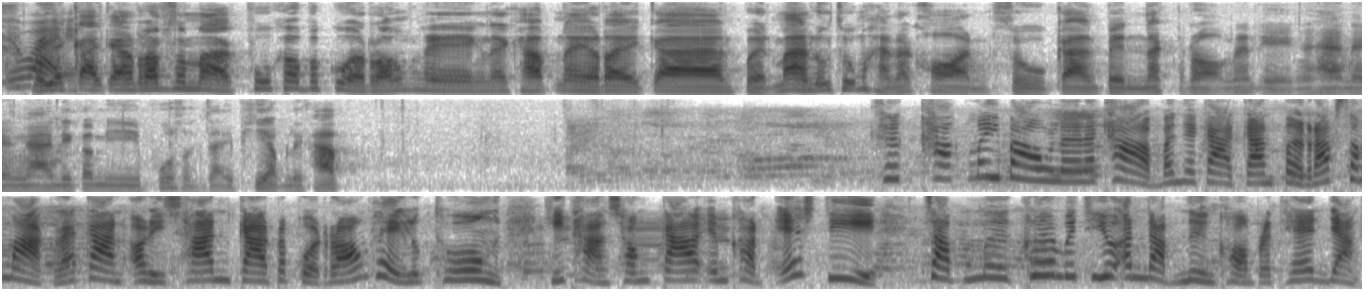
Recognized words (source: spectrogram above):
ไม่ไหวบรรยากาศการรับสมัครผู้เข้าประกวดร้องเพลงนะครับ ในรายการเปิดม่านลูกทุ่งมหานคร สู่การเป็นนักร้องนั่นเองนะฮะ ในงานนี้ก็มีผู้สนใจเพียบเลยครับ คึกคักไม่เบาเลยล่ะค่ะ บรรยากาศการเปิดรับสมัครและการออดิชั่นการประกวดร้องเพลงลูกทุ่ง ที่ทางช่อง 9 m c o t HD จับมือคลื่นวิทยุอันดับหนึ่งของประเทศอย่าง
